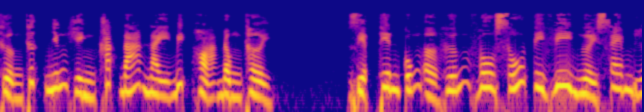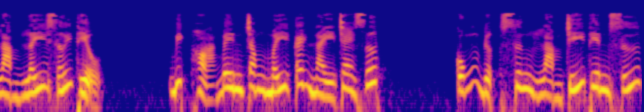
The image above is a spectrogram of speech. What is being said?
thưởng thức những hình khắc đá này bích họa đồng thời, diệp thiên cũng ở hướng vô số TV người xem làm lấy giới thiệu, bích họa bên trong mấy cái này che rớt, cũng được xưng làm trí thiên sứ,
